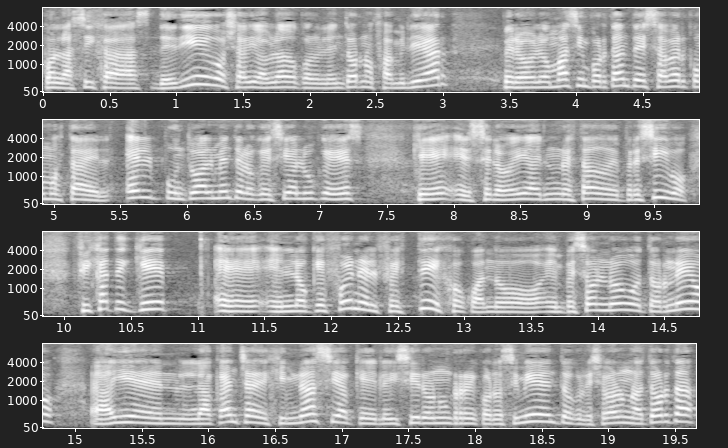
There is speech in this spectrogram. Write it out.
con las hijas de Diego, ya había hablado con el entorno familiar, pero lo más importante es saber cómo está él. Él puntualmente lo que decía Luque es que eh, se lo veía en un estado depresivo. Fíjate que eh, en lo que fue en el festejo, cuando empezó el nuevo torneo, ahí en la cancha de gimnasia, que le hicieron un reconocimiento, que le llevaron una torta,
